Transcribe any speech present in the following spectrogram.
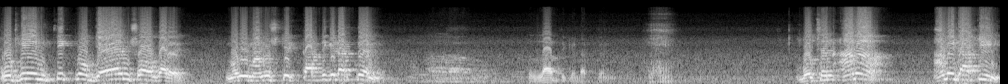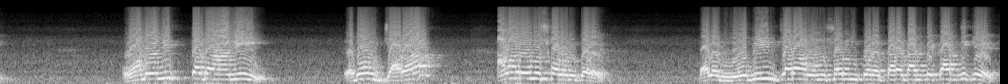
কঠিন, তীক্ষ্ণ জ্ঞান সহকারে নবী মানুষকে কার দিকে ডাকতেন? আল্লাহর দিকে ডাকতেন। বলছেন, আনা, আমি ডাকি। ওয়ামানিত্তাবানি এবং যারা আমার অনুসরণ করে, তাহলে নবীর যারা অনুসরণ করে, তারা ডাকবে কার দিকে?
